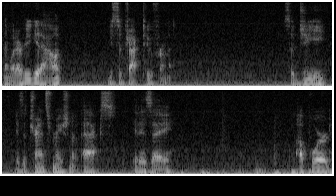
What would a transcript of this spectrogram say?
Then whatever you get out, you subtract 2 from it. So g is a transformation of x. It is a upward,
